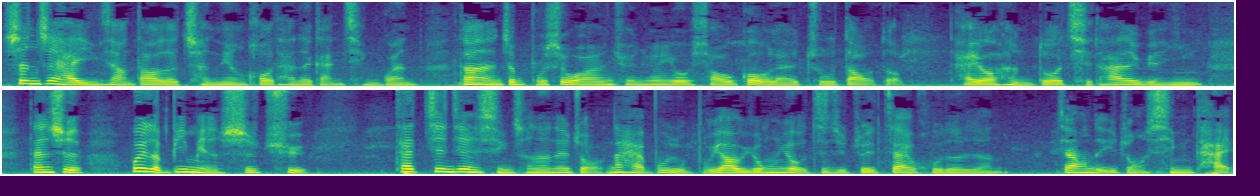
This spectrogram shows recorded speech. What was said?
甚至还影响到了成年后他的感情观。当然，这不是完完全全由小狗来主导的，还有很多其他的原因。但是为了避免失去，他渐渐形成了那种，那还不如不要拥有自己最在乎的人这样的一种心态。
